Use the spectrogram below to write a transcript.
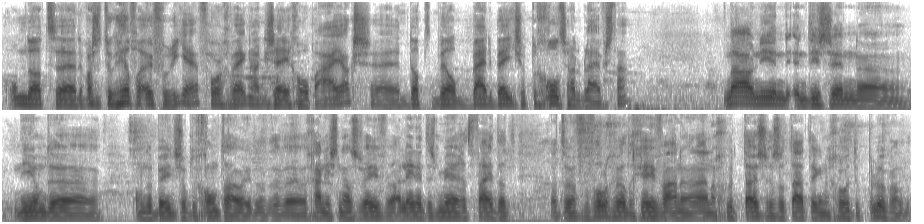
Omdat uh, er was natuurlijk heel veel euforie hè, vorige week na die zege op Ajax. Uh, dat wel beide beentjes op de grond zouden blijven staan. Nou, niet in, in die zin. niet om de, om de beentjes op de grond te houden. We gaan niet snel zweven. Alleen het is meer het feit dat, dat we een vervolg wilden geven aan een, aan een goed thuisresultaat tegen een grote ploeg. Want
